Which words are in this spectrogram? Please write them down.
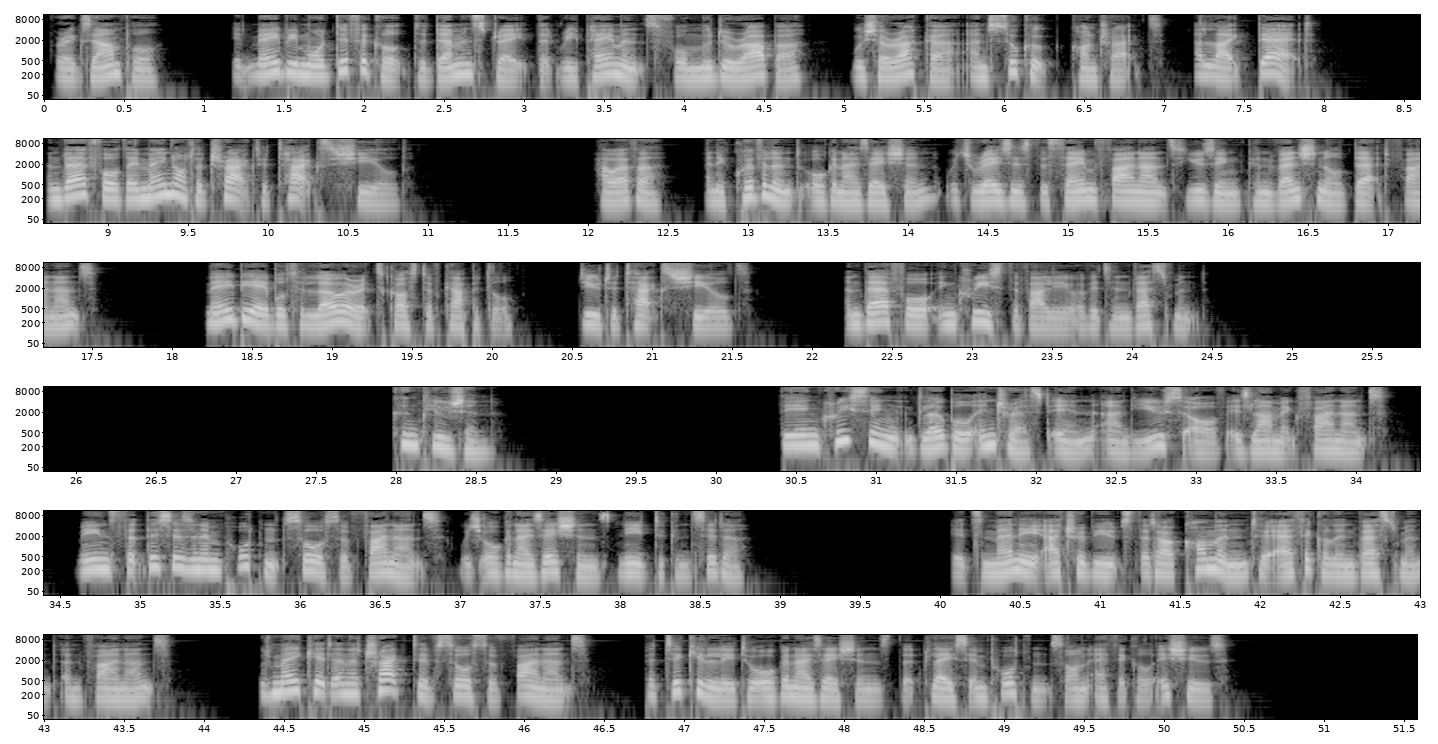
For example, it may be more difficult to demonstrate that repayments for mudaraba, musharaka, and sukuk contracts are like debt, and therefore they may not attract a tax shield. However, an equivalent organization which raises the same finance using conventional debt finance may be able to lower its cost of capital due to tax shields and therefore increase the value of its investment. Conclusion The increasing global interest in and use of Islamic finance means that this is an important source of finance which organizations need to consider. Its many attributes that are common to ethical investment and finance would make it an attractive source of finance, particularly to organizations that place importance on ethical issues.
